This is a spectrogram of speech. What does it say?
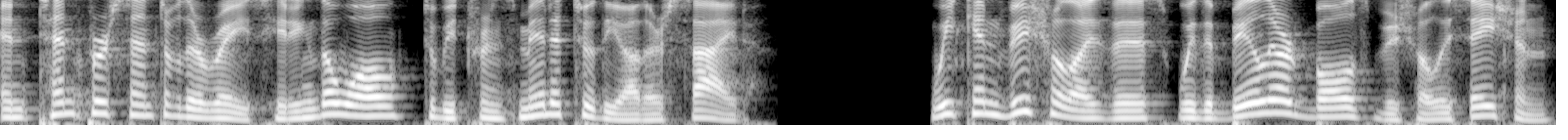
and 10% of the rays hitting the wall to be transmitted to the other side. We can visualize this with the billiard balls visualization.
